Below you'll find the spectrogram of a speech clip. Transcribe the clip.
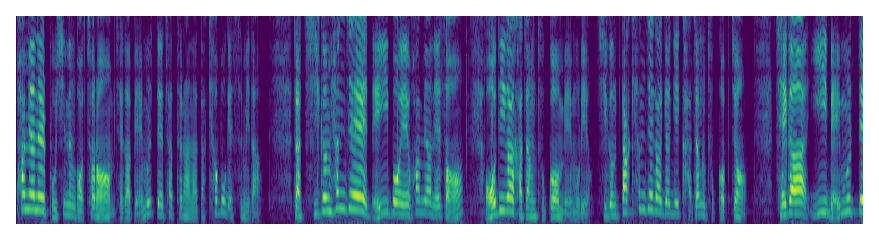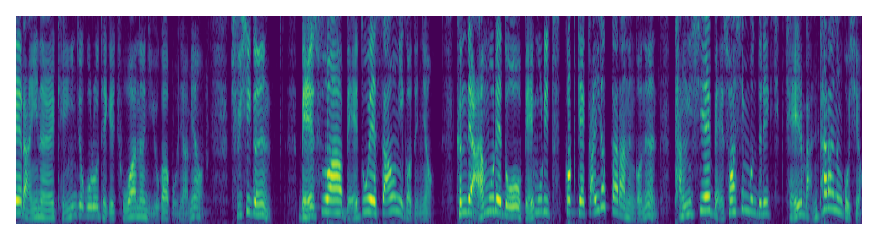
화면을 보시는 것처럼 제가 매물대 차트를 하나 딱 켜보겠습니다. 자, 지금 현재 네이버의 화면에서 어디가 가장 두꺼운 매물이에요? 지금 딱 현재 가격이 가장 두껍죠. 제가 이 매물대 라인을 개인적으로 되게 좋아하는 이유가 뭐냐면 주식은 매수와 매도의 싸움이거든요. 근데 아무래도 매물이 두껍게 깔렸다라는 거는 당시에 매수하신 분들이 제일 많다라는 곳이요.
